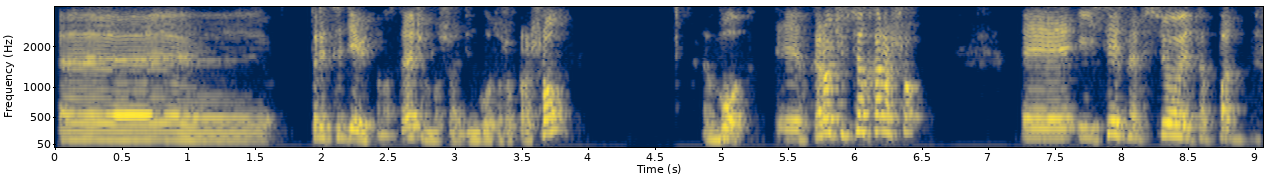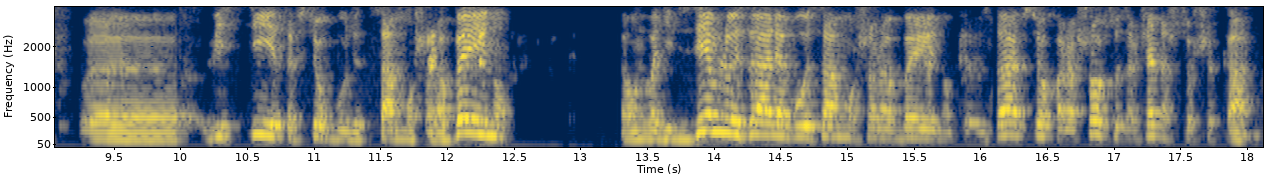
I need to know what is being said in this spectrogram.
39 э, по-настоящему, потому что один год уже прошел. Вот. Короче, все хорошо. Э, и, естественно, все это под, э, вести это все будет сам Мошарабейну он водить в землю Израиля будет сам Мушарабейну. То есть, да, все хорошо, все замечательно, все шикарно.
